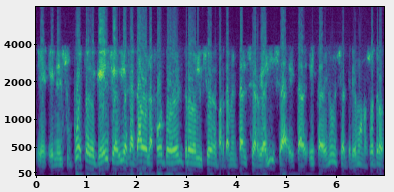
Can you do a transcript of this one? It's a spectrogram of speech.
en el supuesto de que él se había sacado la foto dentro del liceo departamental, se realiza esta, esta denuncia, creemos nosotros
